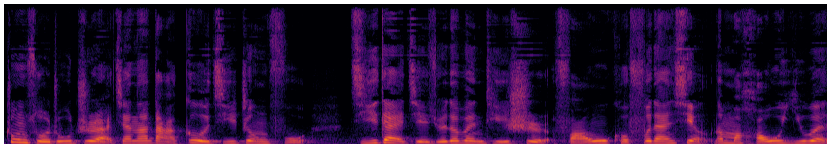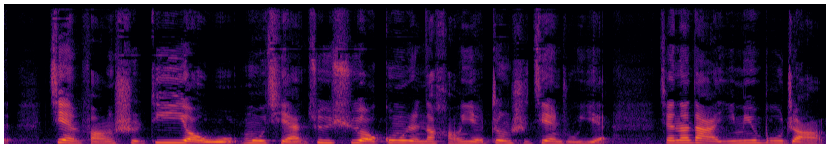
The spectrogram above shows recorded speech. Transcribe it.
众所周知啊，加拿大各级政府亟待解决的问题是房屋可负担性。那么，毫无疑问，建房是第一要务。目前最需要工人的行业正是建筑业。加拿大移民部长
